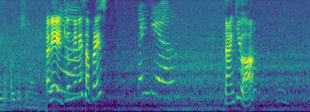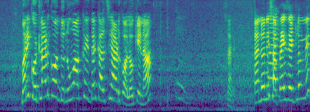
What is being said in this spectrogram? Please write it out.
ఇంకా పైకి వస్తుంది. ఎట్లుంది నీ surprise thank you thank you మరి కొట్లాడుకోవద్దు నువ్వు అక్క ఇద్దరు కలిసి ఆడుకోవాలి ఓకేనా? సరే. నన్ను నీ సర్ప్రైజ్ ఎట్లుంది?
